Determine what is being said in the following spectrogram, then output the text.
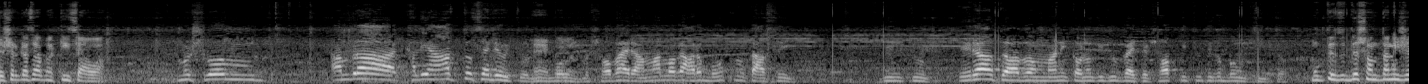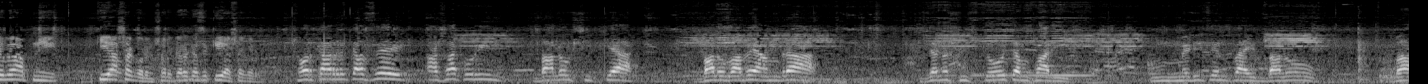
দেশের কাছে আপনার কি চাওয়া? মুসলিম আমরা খালি আর তো ছেলে হইতো। হ্যাঁ বলেন। সবাই আমার লগে আরও বহুত লোক আছে। কিন্তু এরাও তো এবং মানে কোনো কিছু পাইতে সব কিছু থেকে বঞ্চিত। মুক্তিযুদ্ধের সন্তান হিসেবে আপনি কি আশা করেন? সরকারের কাছে কি আশা করেন? সরকারের কাছে আশা করি ভালো শিক্ষা ভালোভাবে আমরা যেন সুস্থ হইতাম পারি। মেডিসিন পাই ভালো বা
